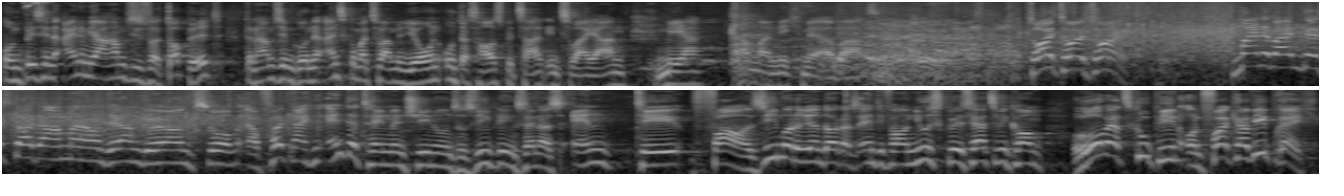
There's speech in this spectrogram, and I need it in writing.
und bis in einem Jahr haben Sie es verdoppelt, dann haben Sie im Grunde 1,2 Millionen und das Haus bezahlt in zwei Jahren. Mehr kann man nicht mehr erwarten. Toi, toi, toi. Meine beiden Gäste heute Abend, meine Damen und Herren, gehören zum erfolgreichen Entertainment-Schiene unseres Lieblingssenders NTV. Sie moderieren dort das NTV News Quiz. Herzlich willkommen, Robert Skupin und Volker Wiebrecht.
